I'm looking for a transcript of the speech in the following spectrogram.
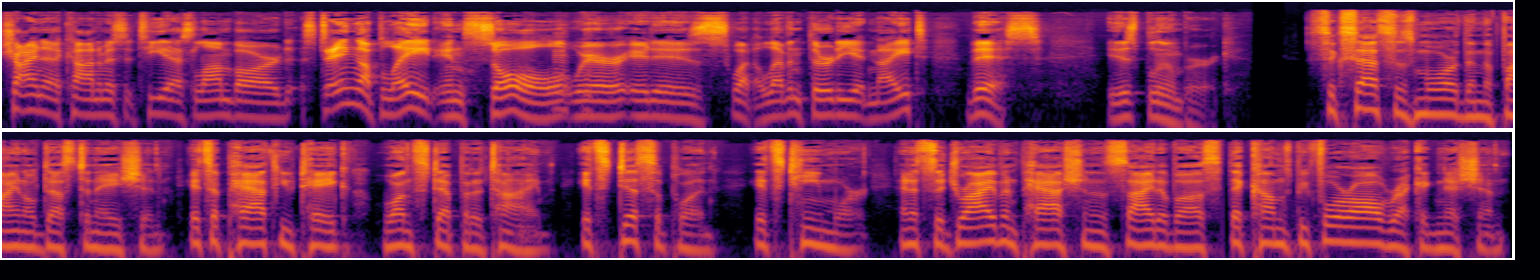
China economist at TS Lombard, staying up late in Seoul, where it is what eleven thirty at night. This is Bloomberg. Success is more than the final destination. It's a path you take one step at a time. It's discipline, it's teamwork, and it's the drive and passion inside of us that comes before all recognition.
